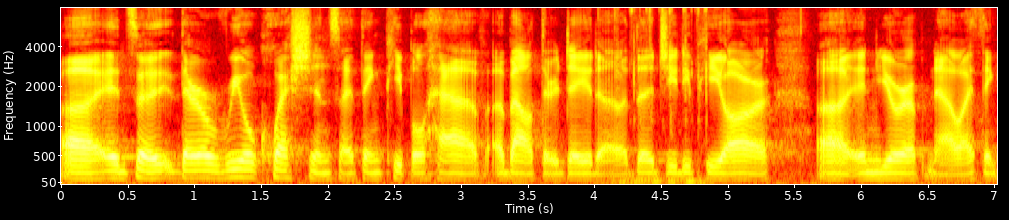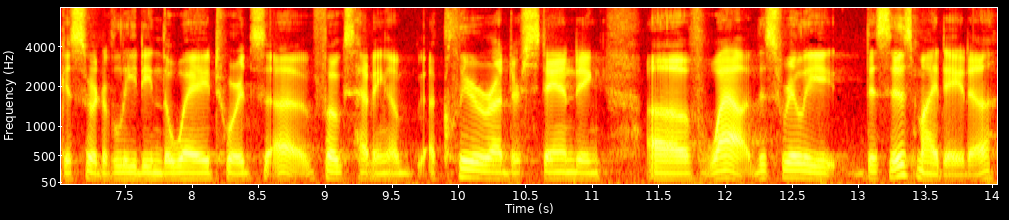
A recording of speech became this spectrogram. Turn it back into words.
uh, and so there are real questions I think people have about their data. The GDPR uh, in Europe now, I think, is sort of leading the way towards uh, folks having a, a clearer understanding of wow, this really this is my data.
